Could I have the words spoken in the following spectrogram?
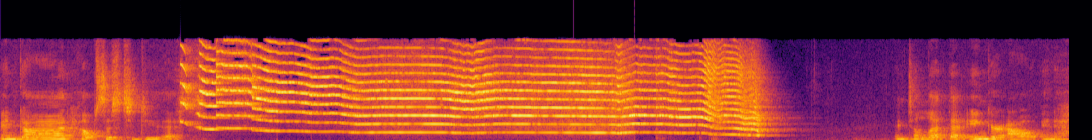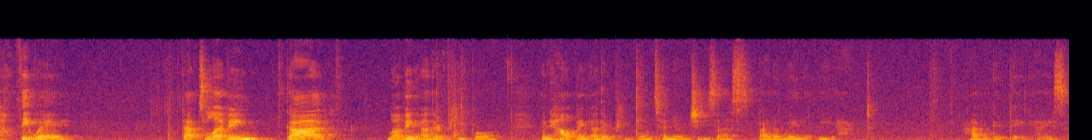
and God helps us to do this. To let that anger out in a healthy way. That's loving God, loving other people, and helping other people to know Jesus by the way that we act. Have a good day, guys.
